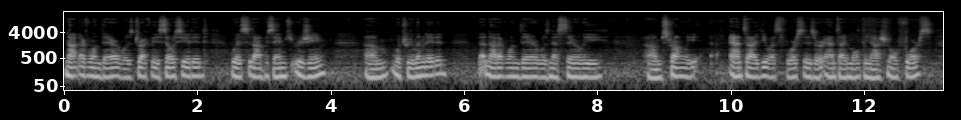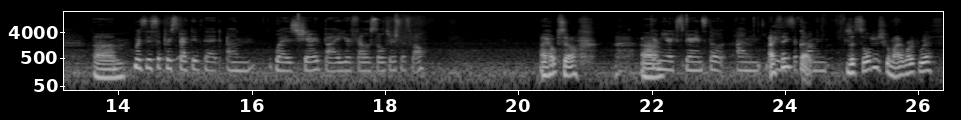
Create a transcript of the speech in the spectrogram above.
not everyone there was directly associated with Saddam Hussein's regime, um, which we eliminated. That not everyone there was necessarily um, strongly anti-U.S. forces or anti-multinational force. Um, was this a perspective that um, was shared by your fellow soldiers as well? I hope so. From um, your experience, though, um, I think that common... the soldiers whom I worked with,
